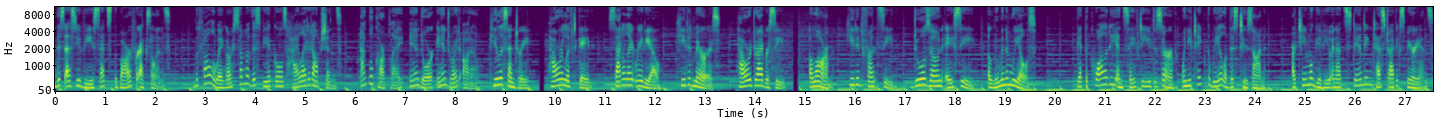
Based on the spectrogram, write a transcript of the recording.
this SUV sets the bar for excellence. The following are some of this vehicle's highlighted options. Apple CarPlay and or Android Auto, keyless entry, power liftgate, satellite radio, heated mirrors, power driver seat, alarm, heated front seat, dual zone AC, aluminum wheels. Get the quality and safety you deserve when you take the wheel of this Tucson. Our team will give you an outstanding test drive experience.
